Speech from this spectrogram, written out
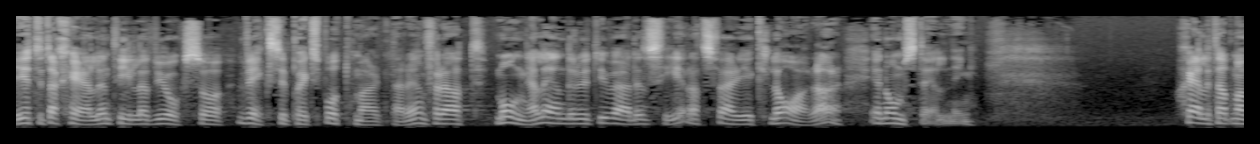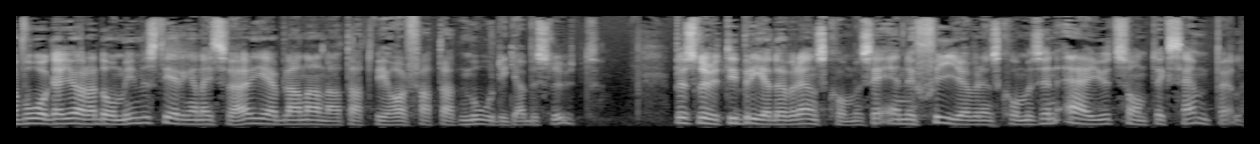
Det är ett av skälen till att vi också växer på exportmarknaden för att många länder ute i världen ser att Sverige klarar en omställning. Skälet till att man vågar göra de investeringarna i Sverige är bland annat att vi har fattat modiga beslut. Beslut i bred överenskommelse. Energiöverenskommelsen är ju ett sådant exempel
